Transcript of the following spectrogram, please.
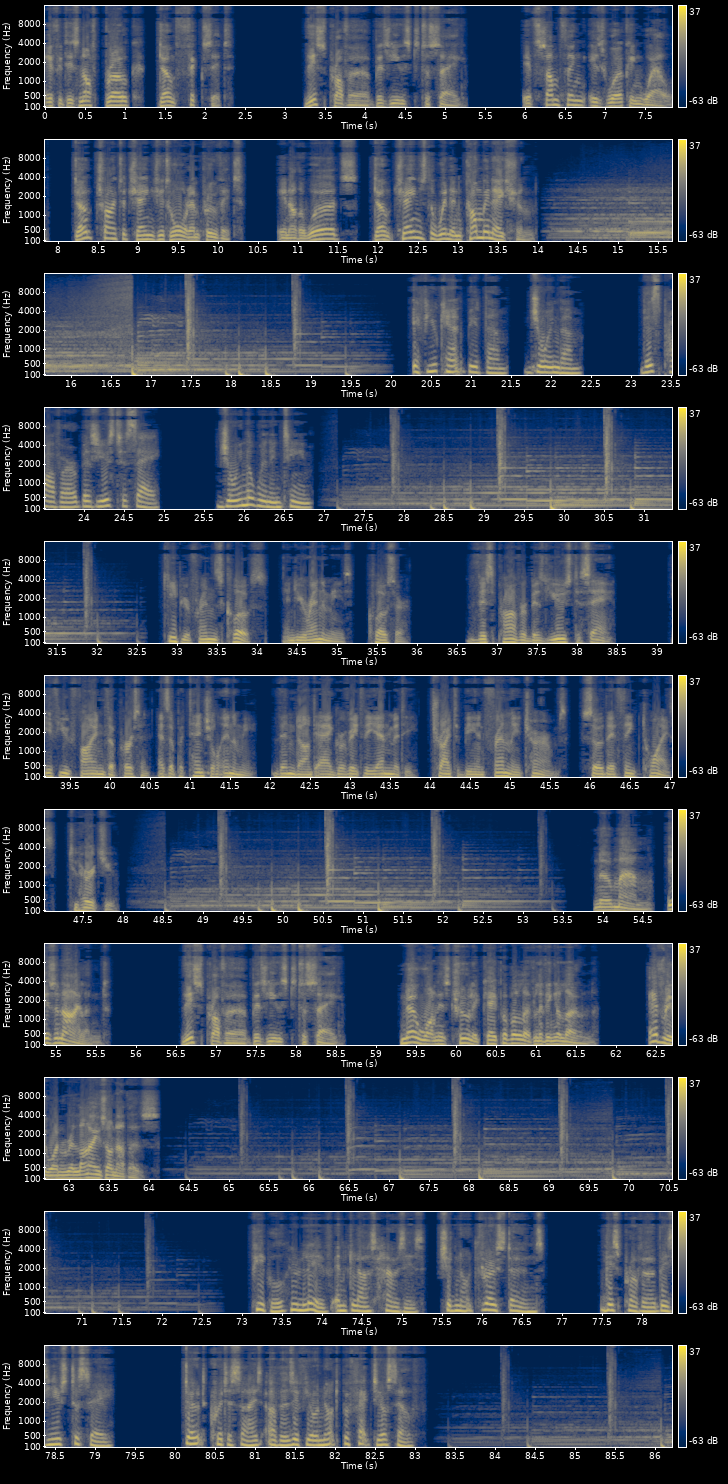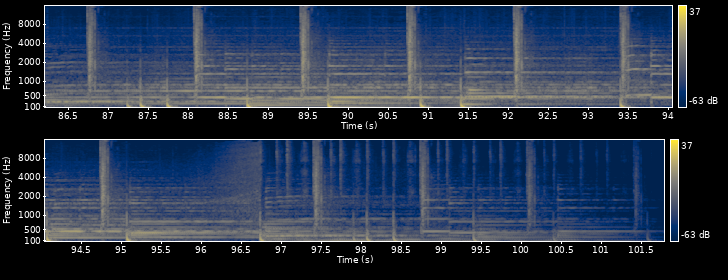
If it is not broke, don't fix it. This proverb is used to say, if something is working well, don't try to change it or improve it. In other words, don't change the winning combination. If you can't beat them, join them. This proverb is used to say, join the winning team. Keep your friends close, and your enemies, closer. This proverb is used to say, if you find the person as a potential enemy, then don't aggravate the enmity, try to be in friendly terms, so they think twice, to hurt you. No man, is an island. This proverb is used to say, no one is truly capable of living alone. Everyone relies on others. People who live in glass houses should not throw stones. This proverb is used to say, Don't criticize others if you're not perfect yourself.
